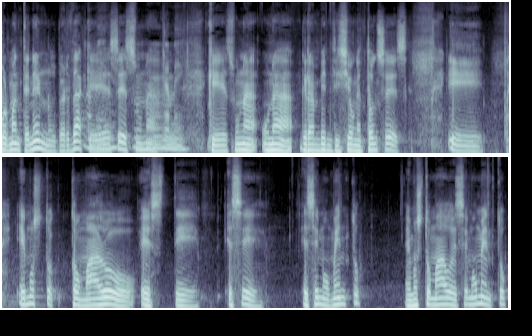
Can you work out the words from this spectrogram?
por mantenernos, ¿verdad? Que Amén. ese es una, amén. que es una, una gran bendición. Entonces, eh, hemos to- tomado este, ese, ese momento, hemos tomado ese momento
